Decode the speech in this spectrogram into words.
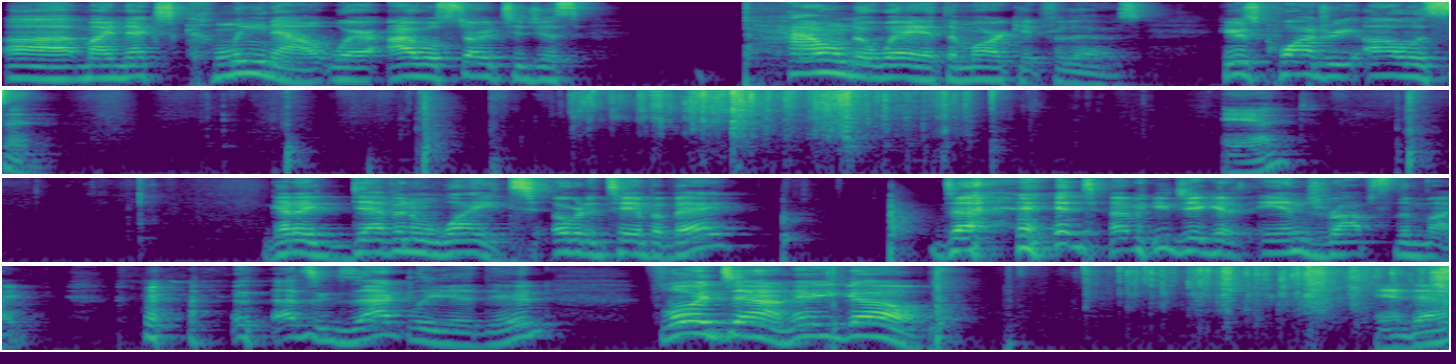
uh, my next clean out where I will start to just pound away at the market for those. Here's Qadree Ollison. And got a Devin White over to Tampa Bay. WJ goes and drops the mic. That's exactly it, dude. Floyd Town, there you go. And then,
